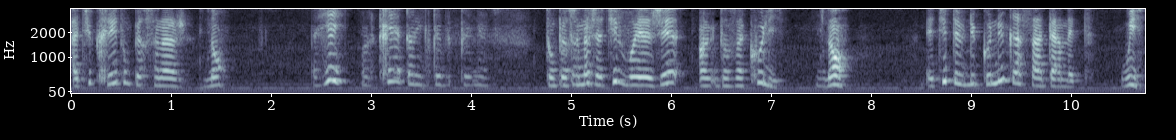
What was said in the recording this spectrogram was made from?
As-tu créé ton personnage Non. Bah si, on le crée dans Little Big Planet. Ton personnage a-t-il voyagé dans un colis Non. Est-il devenu connu grâce à Internet Oui.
